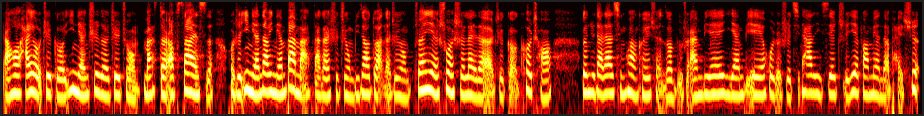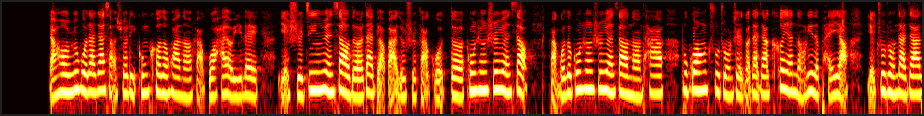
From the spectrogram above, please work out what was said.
然后还有这个一年制的这种 master of science，或者一年到一年半吧，大概是这种比较短的这种专业硕士类的这个。课程，根据大家的情况可以选择，比如说 MBA、EMBA 或者是其他的一些职业方面的培训。然后，如果大家想学理工科的话呢，法国还有一类也是精英院校的代表吧，就是法国的工程师院校。法国的工程师院校呢，它不光注重这个大家科研能力的培养，也注重大家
